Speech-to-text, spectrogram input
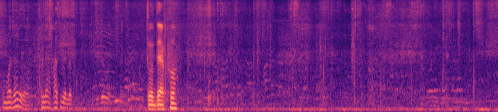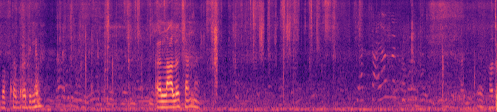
খুব মজা হবে তো? শুনে হাসবে লোক। তো দেখো। বক্তব্য দিলেন আর লালও চান না। তো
